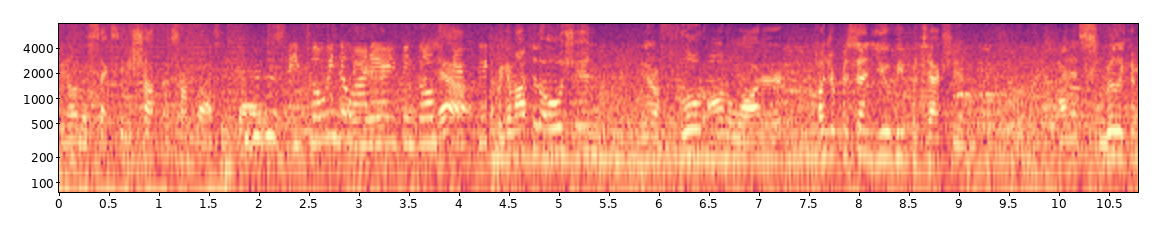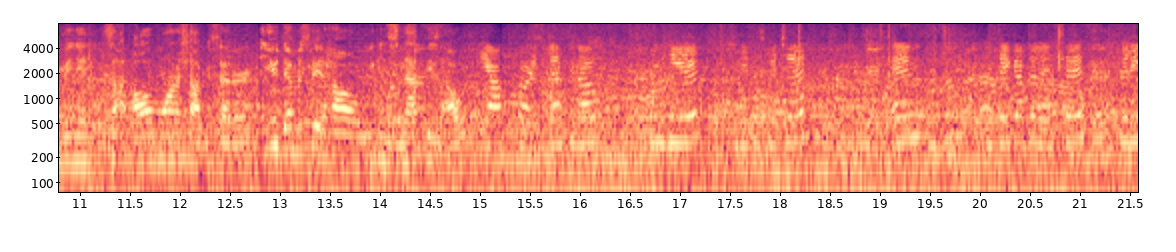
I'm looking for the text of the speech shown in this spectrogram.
you know, the sexy Shaka sunglasses, guys. They flow in the water. You can go Yeah, safely. bring them out to the ocean. They're gonna float on the water. 100% UV protection. And it's really convenient. It's at Ala Moana Shopping Center. Can you demonstrate how you can snap these out? Yeah, of course. Just go from here. You need to switch it. And you take off the lenses. Okay. Pretty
